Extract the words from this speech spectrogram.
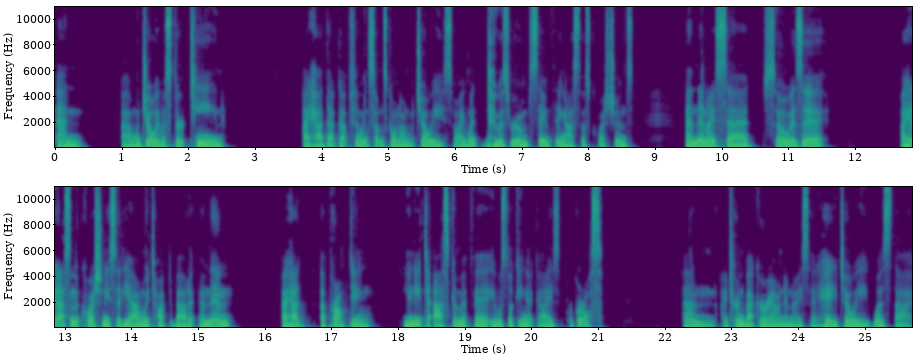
And um, when Joey was 13, I had that gut feeling something's going on with Joey. So I went to his room, same thing, asked those questions. And then I said, So is it? I had asked him the question. He said, Yeah. And we talked about it. And then I had a prompting. You need to ask him if it, he was looking at guys or girls. And I turned back around and I said, Hey, Joey, was that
